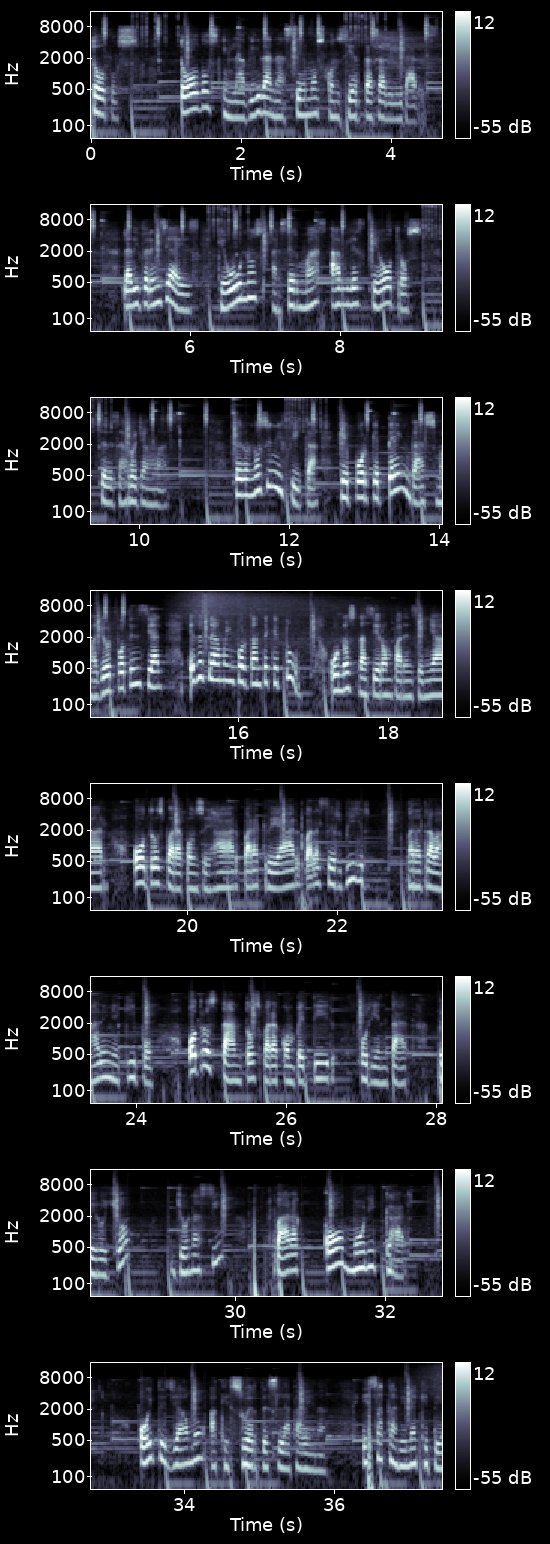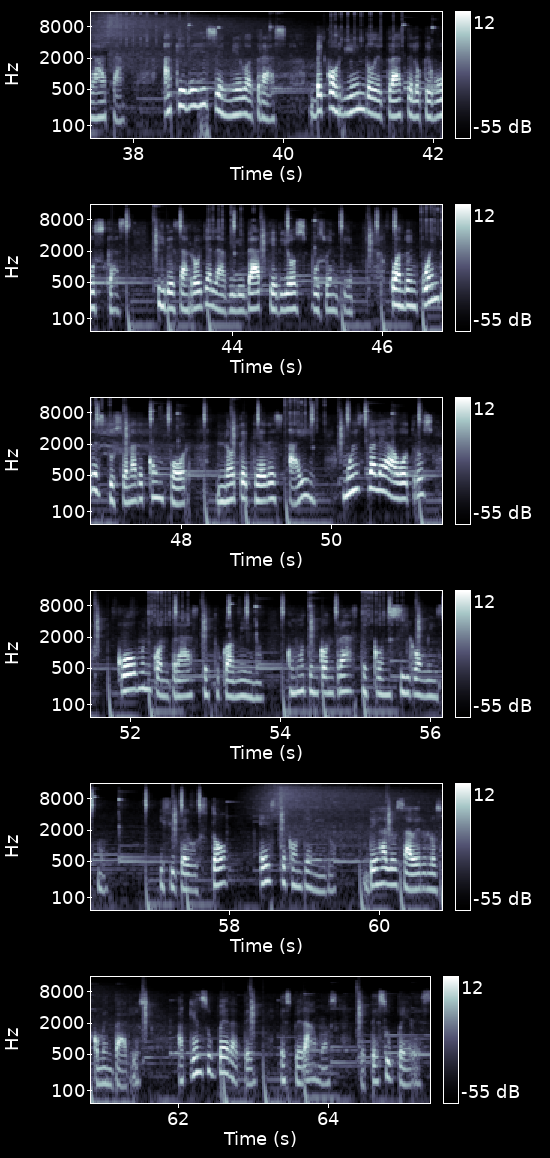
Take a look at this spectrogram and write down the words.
Todos, todos en la vida nacemos con ciertas habilidades. La diferencia es que unos, al ser más hábiles que otros, se desarrollan más. Pero no significa que porque tengas mayor potencial, ese sea más importante que tú. Unos nacieron para enseñar, otros para aconsejar, para crear, para servir, para trabajar en equipo, otros tantos para competir, orientar. Pero yo, yo nací para comunicar. Hoy te llamo a que suertes la cadena, esa cadena que te ata, a que dejes el miedo atrás, ve corriendo detrás de lo que buscas y desarrolla la habilidad que Dios puso en ti. Cuando encuentres tu zona de confort, no te quedes ahí. Muéstrale a otros cómo encontraste tu camino, cómo te encontraste consigo mismo. Y si te gustó este contenido, déjalo saber en los comentarios. Aquí en Supérate esperamos que te superes.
